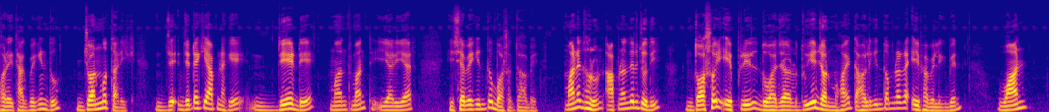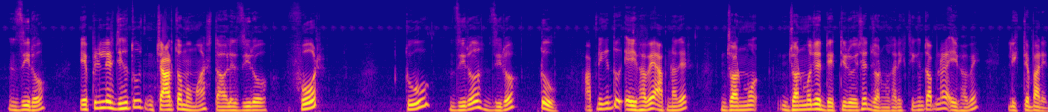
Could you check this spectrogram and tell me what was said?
ঘরেই থাকবে কিন্তু জন্ম তারিখ যেটা কি আপনাকে day day month month year year হিসাবে কিন্তু বসাতে হবে। মানে ধরুন আপনাদের যদি দশই এপ্রিল দু হাজার দুইয়ে জন্ম হয়, তাহলে কিন্তু আপনারা এইভাবে লিখবেন। ওয়ান, জিরো, এপ্রিলের যেহেতু চারতম মাস, তাহলে zero, four, two, zero zero, two. আপনি কিন্তু এইভাবে আপনাদের জন্ম জন্ম যে ডেটটি রয়েছে, জন্ম তারিখটি কিন্তু আপনারা এইভাবে লিখতে পারেন।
